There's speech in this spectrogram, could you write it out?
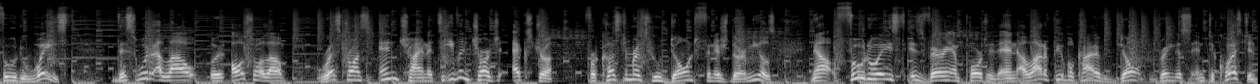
food waste. This would allow would also allow restaurants in China to even charge extra for customers who don't finish their meals. Now, food waste is very important, and a lot of people kind of don't bring this into question.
